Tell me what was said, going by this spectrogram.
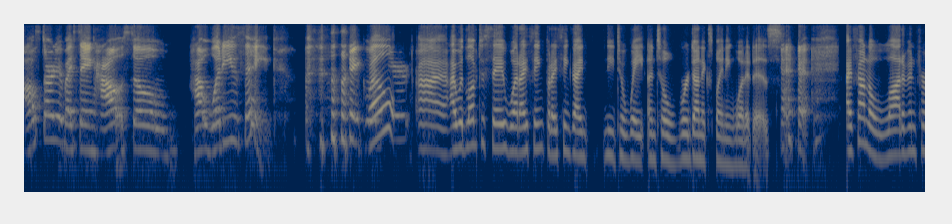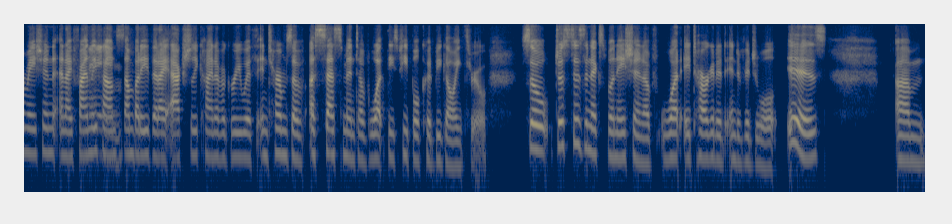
I'll start it by saying how. So, how? What do you think? like, Well, your- Uh, I would love to say what I think, but I think I need to wait until we're done explaining what it is. I found a lot of information and I finally found somebody that I actually kind of agree with in terms of assessment of what these people could be going through. So, just as an explanation of what a targeted individual is, um,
